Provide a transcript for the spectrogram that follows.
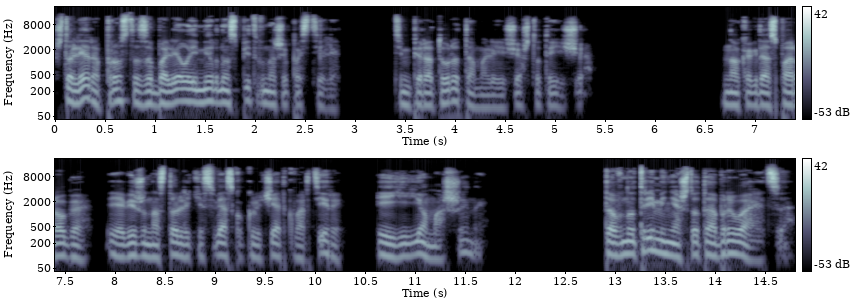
что Лера просто заболела и мирно спит в нашей постели. Температура там или еще что-то еще. Но когда с порога я вижу на столике связку ключей от квартиры и ее машины, то внутри меня что-то обрывается,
